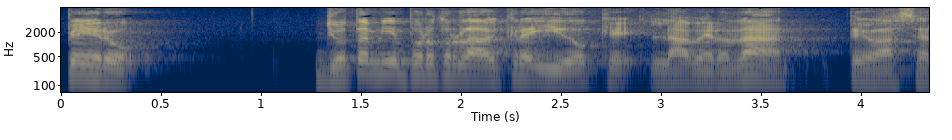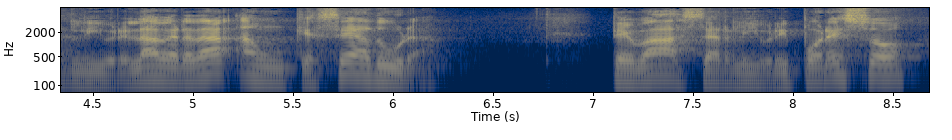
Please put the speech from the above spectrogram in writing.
Pero yo también, por otro lado, he creído que la verdad te va a hacer libre. La verdad, aunque sea dura, te va a hacer libre. Y por eso,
